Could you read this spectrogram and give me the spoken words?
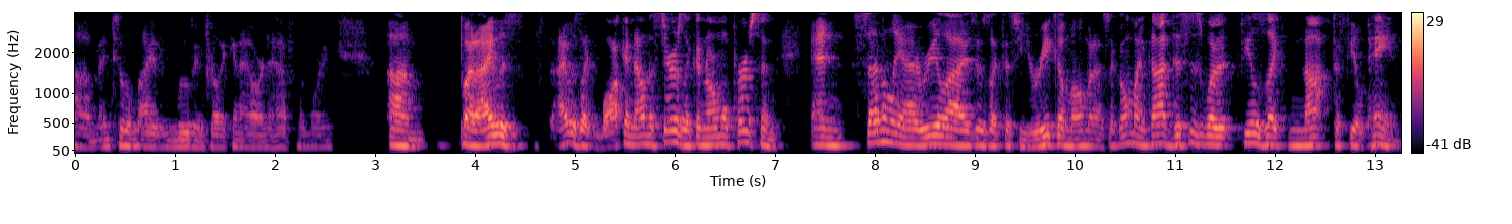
um, until I had been moving for like an hour and a half in the morning. Um, but I was I was like walking down the stairs like a normal person, and suddenly I realized it was like this eureka moment. I was like, oh my god, this is what it feels like not to feel pain.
